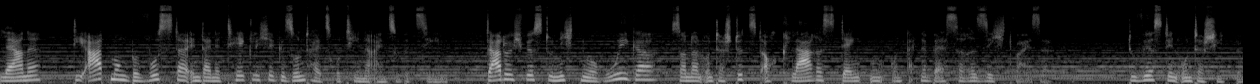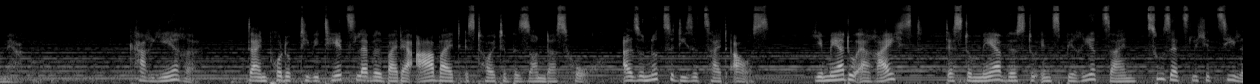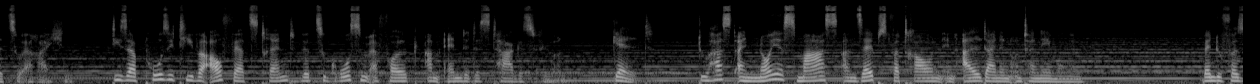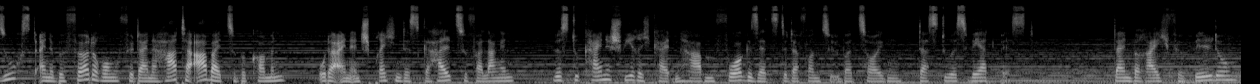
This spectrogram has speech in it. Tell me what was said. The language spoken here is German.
Lerne, die Atmung bewusster in deine tägliche Gesundheitsroutine einzubeziehen. Dadurch wirst du nicht nur ruhiger, sondern unterstützt auch klares Denken und eine bessere Sichtweise. Du wirst den Unterschied bemerken. Karriere. Dein Produktivitätslevel bei der Arbeit ist heute besonders hoch, also nutze diese Zeit aus. Je mehr du erreichst, desto mehr wirst du inspiriert sein, zusätzliche Ziele zu erreichen. Dieser positive Aufwärtstrend wird zu großem Erfolg am Ende des Tages führen. Geld. Du hast ein neues Maß an Selbstvertrauen in all deinen Unternehmungen. Wenn du versuchst, eine Beförderung für deine harte Arbeit zu bekommen oder ein entsprechendes Gehalt zu verlangen, wirst du keine Schwierigkeiten haben, Vorgesetzte davon zu überzeugen, dass du es wert bist. Dein Bereich für Bildung,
